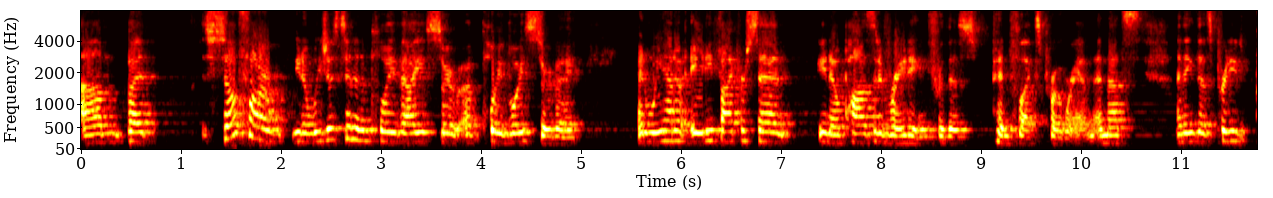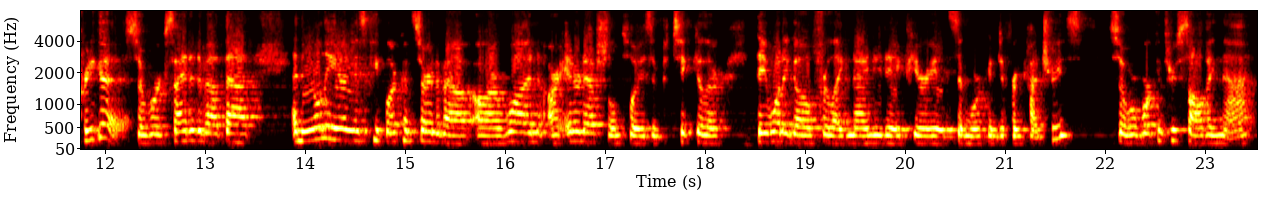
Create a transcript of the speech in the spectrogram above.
Um, but so far you know we just did an employee value sur- employee voice survey and we had an 85% you know positive rating for this pinflex program and that's i think that's pretty pretty good. So we're excited about that. And the only areas people are concerned about are one our international employees in particular they want to go for like 90 day periods and work in different countries. So we're working through solving that.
